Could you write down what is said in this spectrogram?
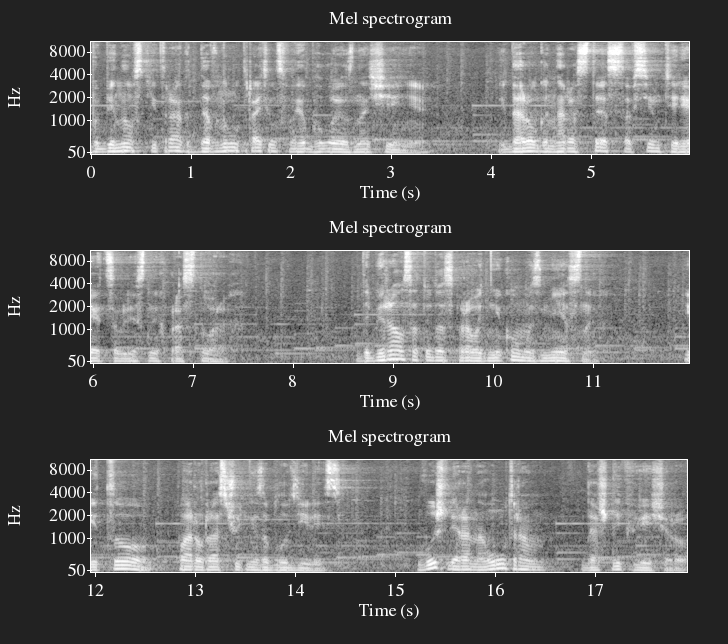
Бобиновский тракт давно утратил свое былое значение – и дорога на Ростес совсем теряется в лесных просторах. Добирался туда с проводником из местных, и то пару раз чуть не заблудились. Вышли рано утром, дошли к вечеру.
